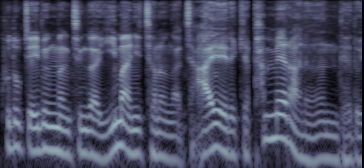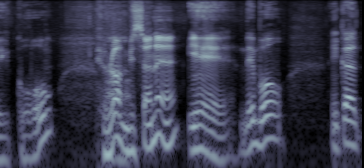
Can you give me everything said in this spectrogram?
구독자 200만 증가 2만 2천 원 같이 아예 이렇게 판매를 하는 데도 있고 별로 안 비싸네. 예. 근데 뭐 그러니까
